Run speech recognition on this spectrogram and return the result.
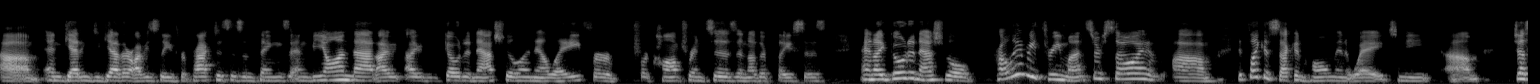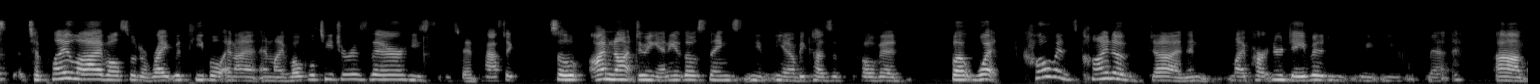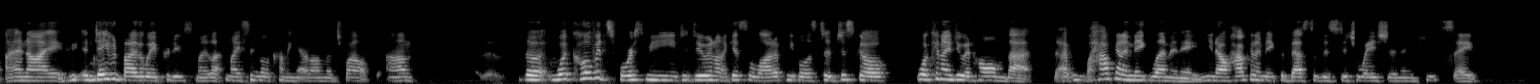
um, and getting together obviously for practices and things and beyond that I, I go to nashville and la for for conferences and other places and i go to nashville probably every three months or so. I have, um, it's like a second home in a way to me. Um, just to play live, also to write with people, and I and my vocal teacher is there. He's he's fantastic. So I'm not doing any of those things, you, know, because of COVID. But what COVID's kind of done, and my partner David, who you met, um, and I, and David, by the way, produced my my single coming out on the 12th. Um, the what COVID's forced me to do, and I guess a lot of people, is to just go, what can I do at home that how can I make lemonade? You know, how can I make the best of this situation and keep safe?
